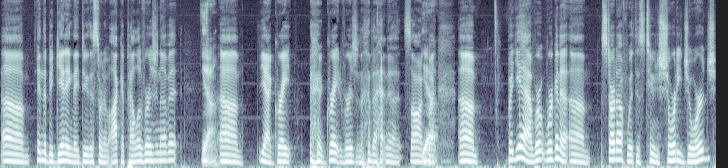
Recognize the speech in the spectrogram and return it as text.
Um, in the beginning, they do this sort of a cappella version of it. Yeah. Um, yeah, great, great version of that uh, song. Yeah. But, um, but yeah, we're we're gonna um, start off with this tune, "Shorty George,"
